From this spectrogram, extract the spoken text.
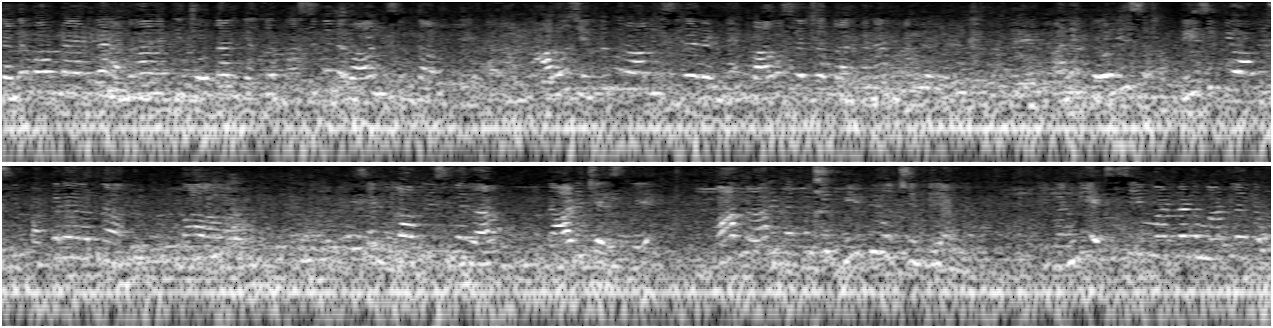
చంద్రబాబు నాయుడు గారు అమరావతి చూడడానికి ఎంతో బస్సు మీద రావాల్సి ఇస్తుంటా ఆ రోజు ఎందుకు రాళ్ళు ఇస్తారంటే భావస్వచ్ఛ ప్రకటన అని అని పోలీస్ డీసీపీ ఆఫీస్కి పక్కనే ఉన్న మా సెంట్రల్ ఆఫీస్ మీద దాడి చేస్తే మా కార్యకర్తలకి బీపీ వచ్చింది అన్నారు. ఇవన్నీ ఎక్సెసివ్ మాట్లాడే మాట్లాడతాం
